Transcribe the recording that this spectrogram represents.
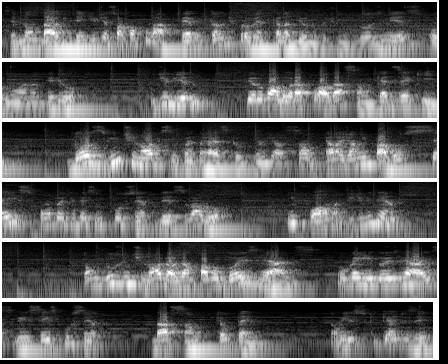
se ele não dá o dividend yield, é só calcular. Pego o tanto de provento que ela deu nos últimos 12 meses ou no ano anterior e divido pelo valor atual da ação. Quer dizer que dos R$ 29,50 que eu tenho de ação, ela já me pagou 6,85% desse valor em forma de dividendos. Então, dos 29, ela já me pagou R$ reais. Eu ganhei R$ reais, ganhei 6% da ação que eu tenho. Então, isso que quer dizer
